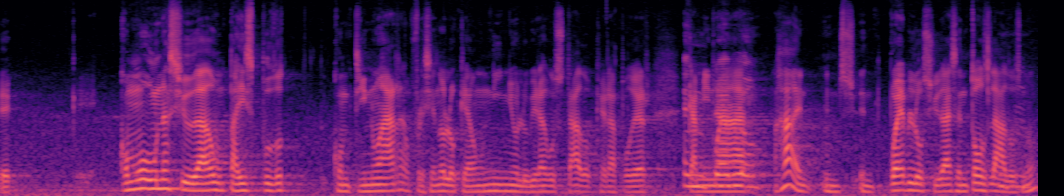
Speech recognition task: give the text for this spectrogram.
eh, cómo una ciudad, un país pudo continuar ofreciendo lo que a un niño le hubiera gustado, que era poder caminar en, pueblos, ciudades, en todos lados, ¿no?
